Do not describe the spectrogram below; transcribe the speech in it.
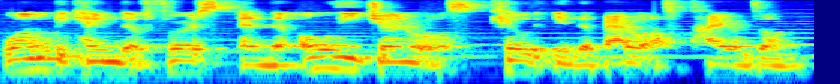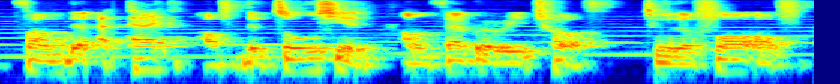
Wang became the first and the only generals killed in the Battle of Taiyuan. From the attack of the Zhouxian on February 12th to the fall of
